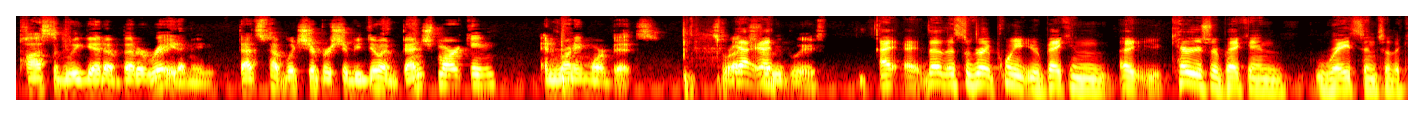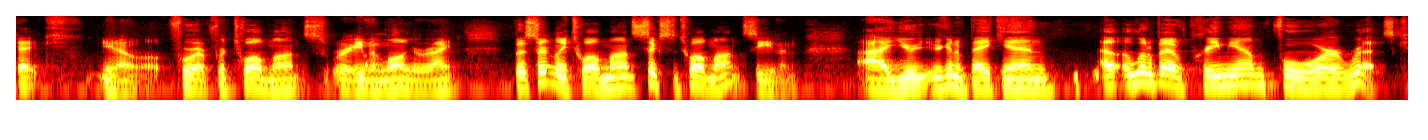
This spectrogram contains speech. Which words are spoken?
possibly get a better rate. I mean, that's what shippers should be doing: benchmarking and running more bids. That's what yeah, I truly I, believe. I, I, that's a great point. You're baking uh, carriers are baking rates into the cake. You know, for for 12 months or even longer, right? But certainly 12 months, six to 12 months, even. Uh, you're, you're going to bake in a, a, little bit of premium for risk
